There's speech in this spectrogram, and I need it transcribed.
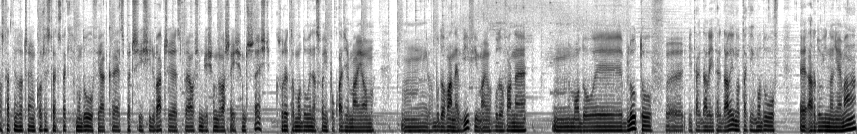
Ostatnio zacząłem korzystać z takich modułów jak SP32 czy SP8266, które to moduły na swoim pokładzie mają mm, wbudowane Wi-Fi, mają wbudowane mm, moduły Bluetooth e, i tak dalej, i tak dalej. No takich modułów e, Arduino nie ma,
